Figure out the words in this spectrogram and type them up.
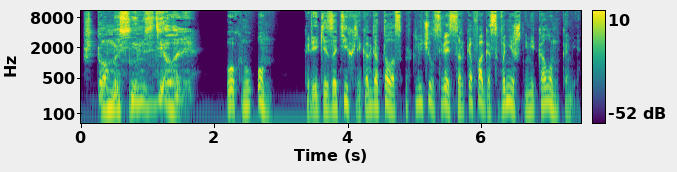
«Что мы с ним сделали?» — охнул он. Крики затихли, когда Талос отключил связь саркофага с внешними колонками.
